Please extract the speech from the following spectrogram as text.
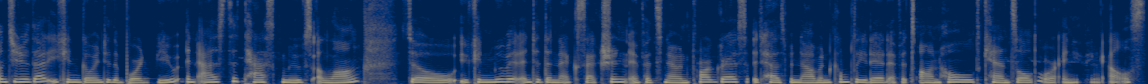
Once you do that, you can go into the board view and as the task moves along, so you can move it into the next section if it's now in progress, it has been now been completed, if it's on hold, canceled, or anything else.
